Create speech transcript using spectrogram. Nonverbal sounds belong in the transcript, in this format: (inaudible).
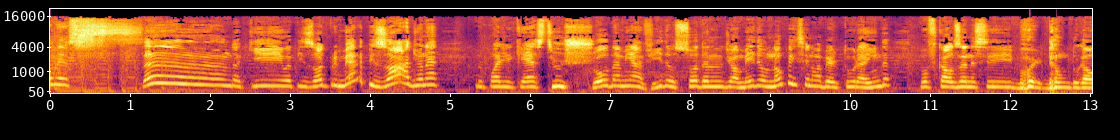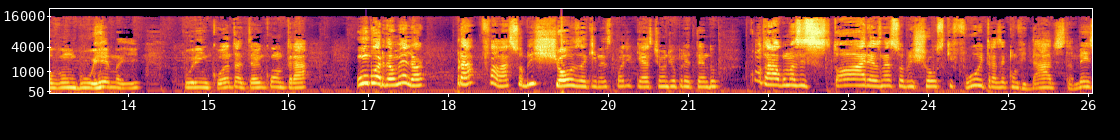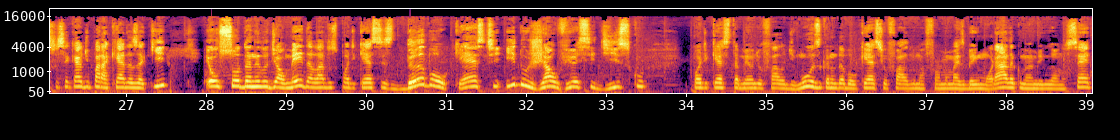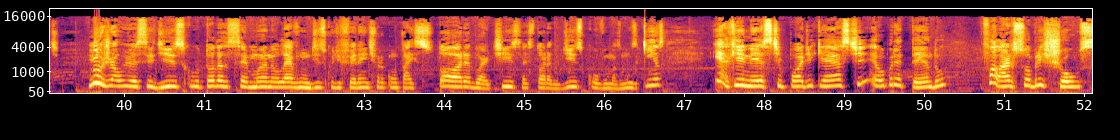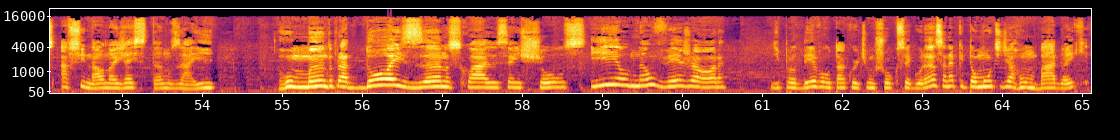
começando aqui o episódio, primeiro episódio, né? Do podcast O Show da Minha Vida. Eu sou Danilo de Almeida, eu não pensei numa abertura ainda. Vou ficar usando esse (laughs) bordão do Galvão Bueno aí por enquanto, até eu encontrar um bordão melhor pra falar sobre shows aqui nesse podcast, onde eu pretendo contar algumas histórias, né, sobre shows que fui, trazer convidados também. Se você caiu de paraquedas aqui, eu sou Danilo de Almeida, lá dos podcasts Doublecast e do Já Ouviu Esse Disco, podcast também onde eu falo de música, no Doublecast eu falo de uma forma mais bem humorada com meu amigo Léo 7. No Já Ouviu Esse Disco, toda semana eu levo um disco diferente para contar a história do artista, a história do disco, ouvir umas musiquinhas. E aqui neste podcast eu pretendo falar sobre shows, afinal nós já estamos aí rumando para dois anos quase sem shows e eu não vejo a hora de poder voltar a curtir um show com segurança, né? Porque tem um monte de arrombado aí que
